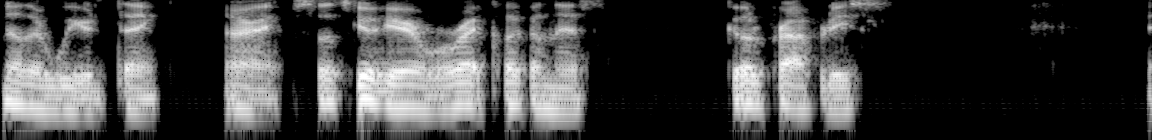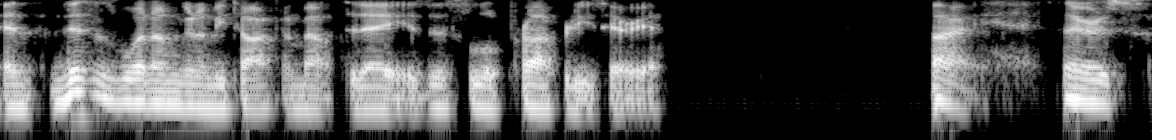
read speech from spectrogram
another weird thing. All right, so let's go here. We'll right click on this. Go to properties. And this is what I'm going to be talking about today is this little properties area. All right, there's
